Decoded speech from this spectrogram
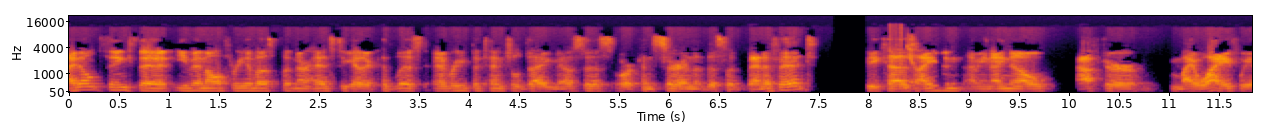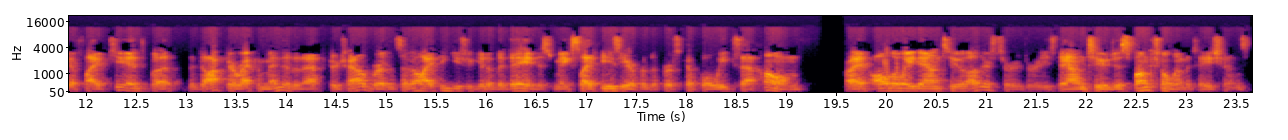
I don't think that even all three of us putting our heads together could list every potential diagnosis or concern that this would benefit because yep. I even, I mean, I know after my wife, we have five kids, but the doctor recommended it after childbirth and said, Oh, I think you should get a bidet. It just makes life easier for the first couple of weeks at home, right? All the way down to other surgeries, down to just functional limitations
